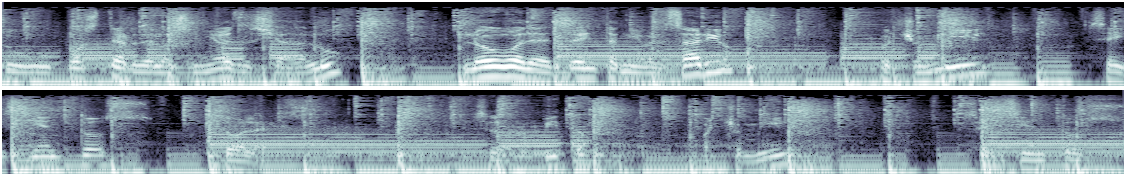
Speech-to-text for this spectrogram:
su póster de los señores de Shadaloo, logo del 30 aniversario, 8.600 dólares. Se lo repito, 8.600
